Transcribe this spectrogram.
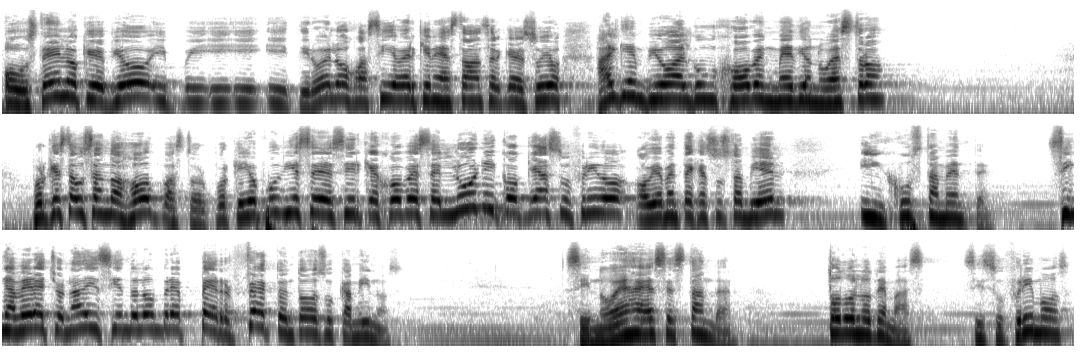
O usted en lo que vio y, tiró el ojo así a ver quiénes estaban cerca de suyo, ¿alguien vio algún joven medio nuestro? ¿Por qué está usando a Job, pastor? Porque yo pudiese decir que Job es el único que ha sufrido, obviamente Jesús también, injustamente, sin haber hecho nada y siendo el hombre perfecto en todos sus caminos. Si no es a ese estándar, todos los demás, si sufrimos,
